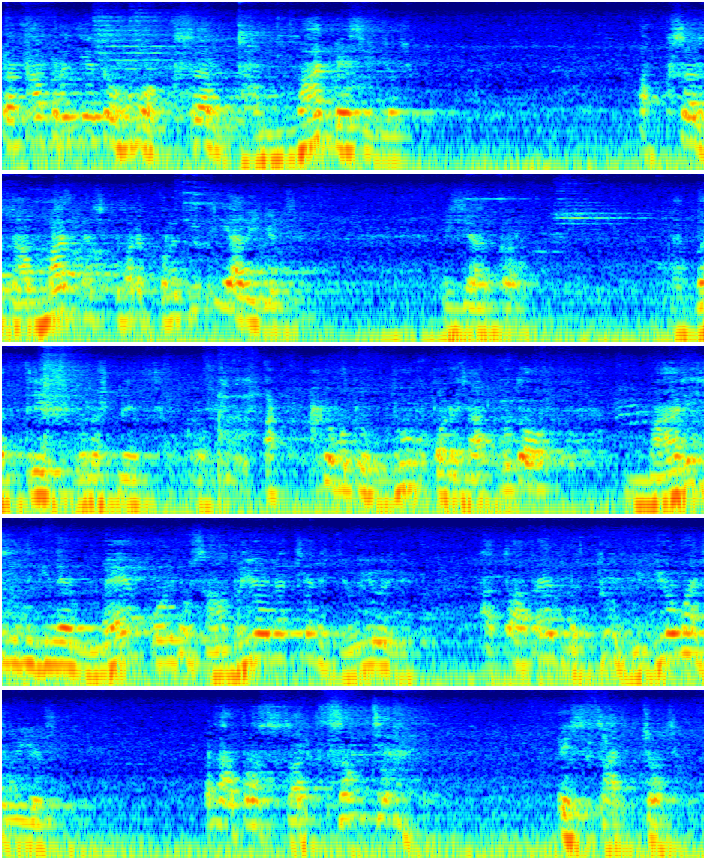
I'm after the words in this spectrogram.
ટકા પ્રત્યે તો હું અક્ષરધામમાં જ બેસી ગયો છું. અક્ષરધામમાં જ બેસી મને પ્રતિથી આવી ગઈ છે. વિચાર કરો બત્રીસ વર્ષને આટલું બધું દુઃખ પડે છે, આટલું તો મારી જિંદગીને મેં કોઈનું સાંભળ્યું નથી અને જોયું નથી. આ તો આપણે બધું વિડીયોમાં જોઈએ છીએ. એટલે આપણો સત્સંગ છે ને એ સાચો છે.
